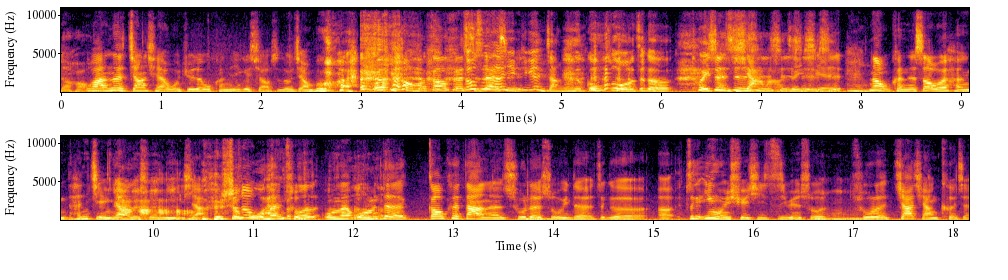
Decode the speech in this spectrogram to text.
的哈。哇，那讲起来，我觉得我可能一个小时都讲不完，因为我们高科实在是院长您的工作这个推展下嘛，这些，那我可能。稍微很很简要的说明一下，就是说我们除了我们我们的高科大呢，除了所谓的这个呃这个英文学习资源，说除了加强课程，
